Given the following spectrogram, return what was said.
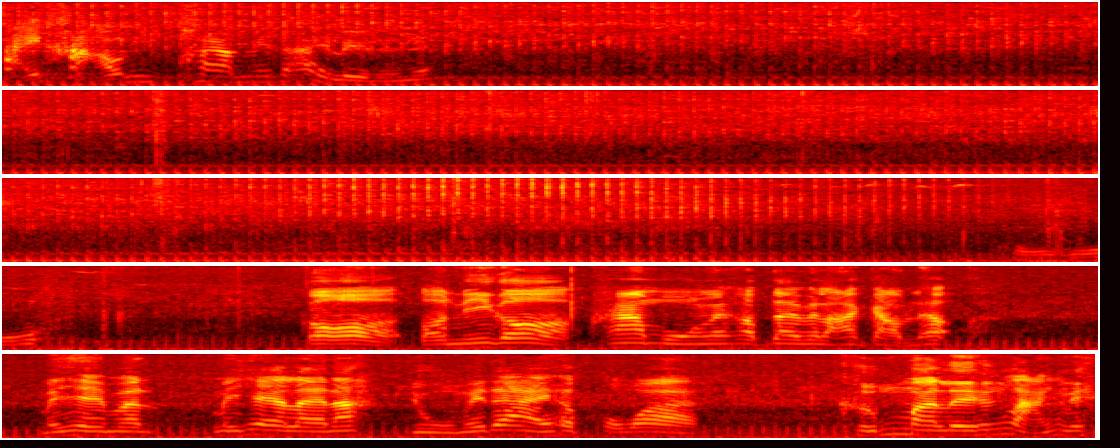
สายขาวนี่พลาดไม่ได้เลยนะเนี่ยโอ้โหก็ตอนนี้ก็ห้าโมงแล้วครับ ได้เวลากลับแล้ว ไม่ใช่มาไม่ใช่อะไรนะ อยู่ไม่ได้ครับ เพราะว่าคึ้มมาเลยข้างหลังเลย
